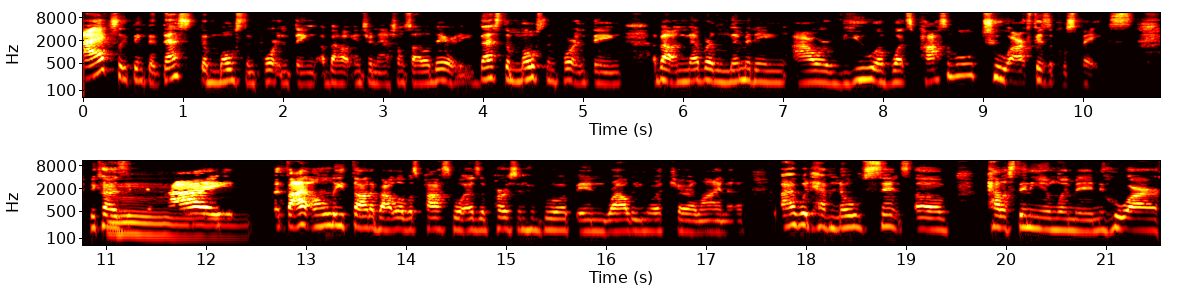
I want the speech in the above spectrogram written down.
I actually think that that's the most important thing about international solidarity. That's the most important thing about never limiting our view of what's possible to our physical space. Because I Mm. If I only thought about what was possible as a person who grew up in Raleigh, North Carolina, I would have no sense of Palestinian women who are,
